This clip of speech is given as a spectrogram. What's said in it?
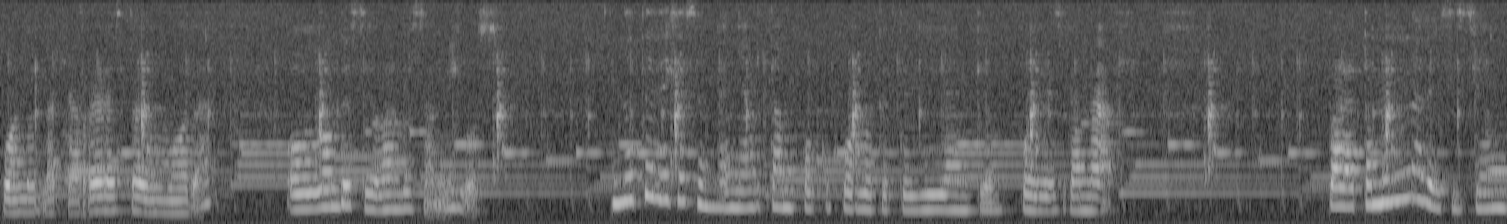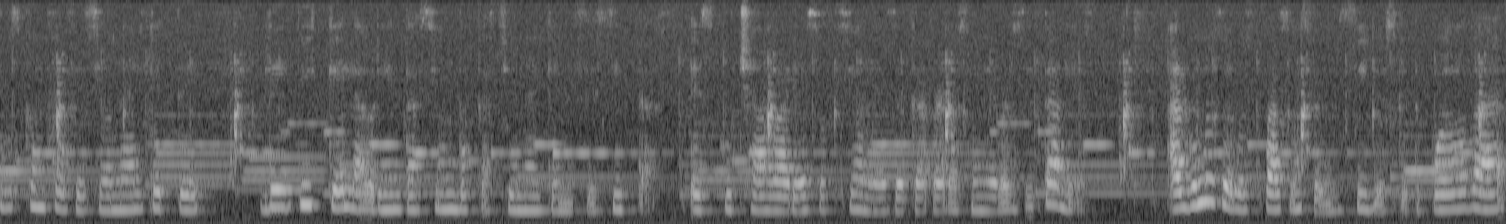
cuando la carrera está de moda o dónde se van los amigos. No te dejes engañar tampoco por lo que te digan que puedes ganar. Para tomar una decisión busca un profesional que te dedique la orientación vocacional que necesitas. Escucha varias opciones de carreras universitarias. Algunos de los pasos sencillos que te puedo dar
